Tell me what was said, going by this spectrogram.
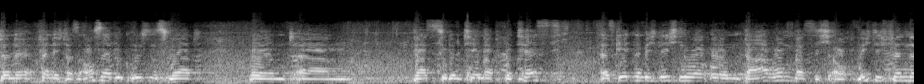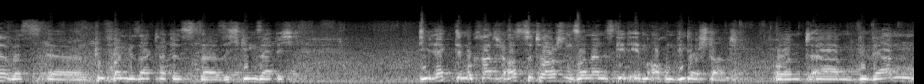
dann äh, fände ich das auch sehr begrüßenswert. Und ähm, das zu dem Thema Protest. Es geht nämlich nicht nur um darum, was ich auch wichtig finde, was äh, du vorhin gesagt hattest, da sich gegenseitig direkt demokratisch auszutauschen, sondern es geht eben auch um Widerstand. Und ähm, wir werden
